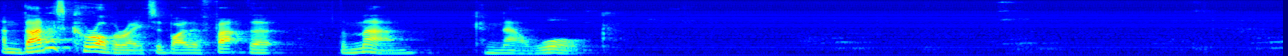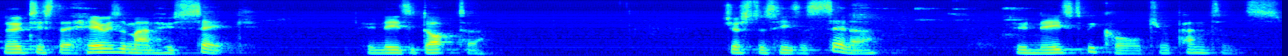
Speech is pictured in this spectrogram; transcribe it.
and that is corroborated by the fact that the man can now walk. Notice that here is a man who's sick, who needs a doctor, just as he's a sinner who needs to be called to repentance.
